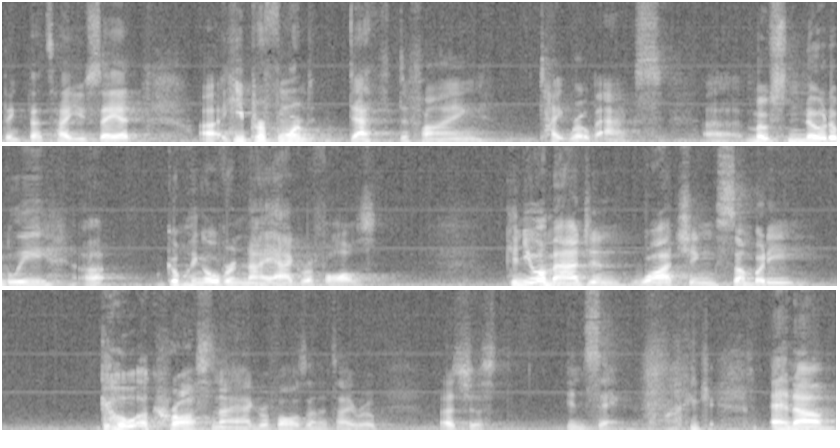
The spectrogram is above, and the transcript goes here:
think that's how you say it. Uh, he performed death defying tightrope acts, uh, most notably uh, going over Niagara Falls. Can you imagine watching somebody go across Niagara Falls on a tightrope? That's just insane. and um,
